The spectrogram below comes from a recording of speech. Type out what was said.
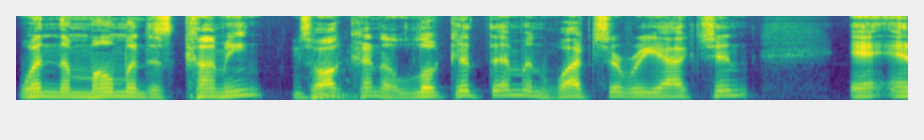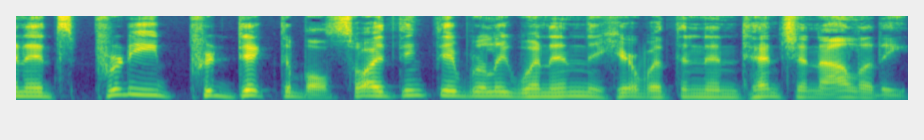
when the moment is coming, so I'll mm-hmm. kind of look at them and watch their reaction. a- And it's pretty predictable. So I think they really went in here with an intentionality.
